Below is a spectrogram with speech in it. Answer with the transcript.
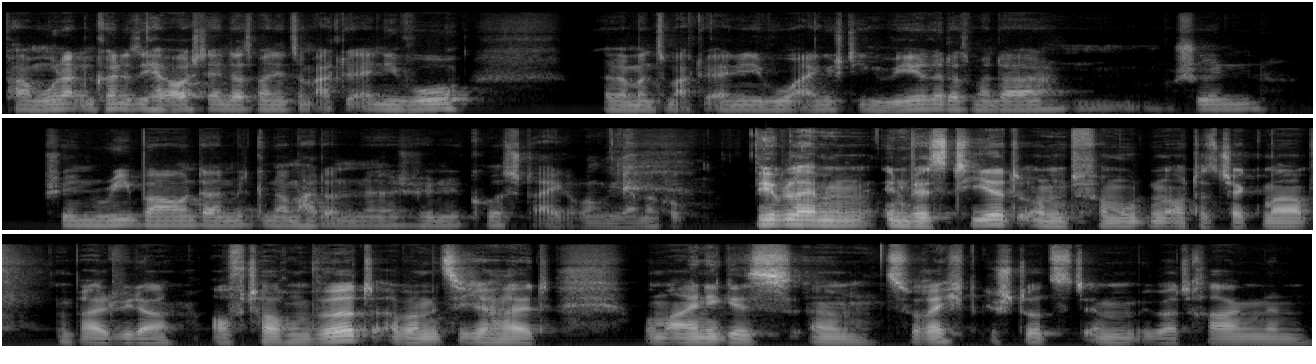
paar Monaten könnte sich herausstellen, dass man jetzt zum aktuellen Niveau, äh, wenn man zum aktuellen Niveau eingestiegen wäre, dass man da schön schönen Rebound dann mitgenommen hat und eine schöne Kurssteigerung wieder. Mal gucken. Wir bleiben investiert und vermuten auch, dass Jack Ma bald wieder auftauchen wird, aber mit Sicherheit um einiges ähm, zurechtgestutzt im übertragenen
